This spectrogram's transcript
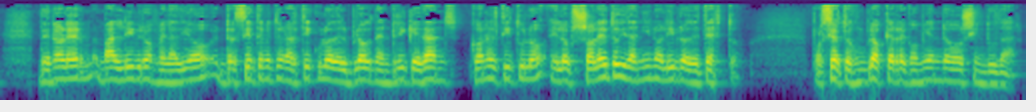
no leer más libros me la dio recientemente un artículo del blog de Enrique Danz con el título El obsoleto y dañino libro de texto. Por cierto, es un blog que recomiendo sin dudar,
